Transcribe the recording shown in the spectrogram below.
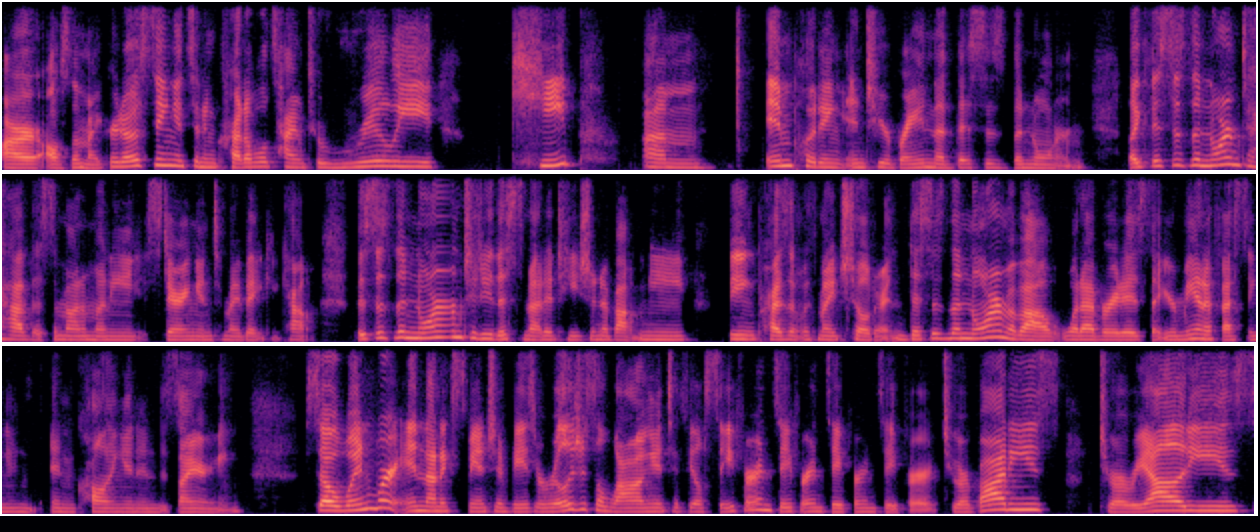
are also microdosing, it's an incredible time to really keep um inputting into your brain that this is the norm. Like, this is the norm to have this amount of money staring into my bank account. This is the norm to do this meditation about me being present with my children. This is the norm about whatever it is that you're manifesting and, and calling in and desiring. So, when we're in that expansion phase, we're really just allowing it to feel safer and safer and safer and safer to our bodies, to our realities.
